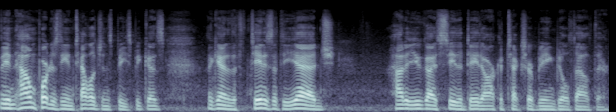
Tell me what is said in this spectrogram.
The, how important is the intelligence piece? Because again, the data's at the edge, how do you guys see the data architecture being built out there?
